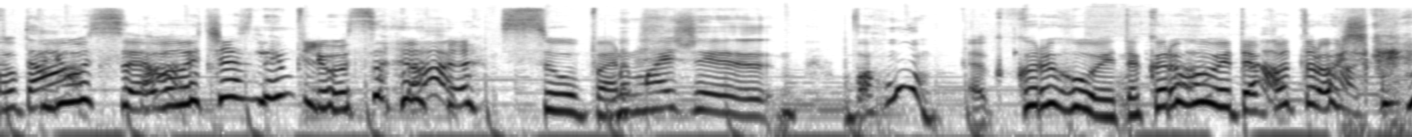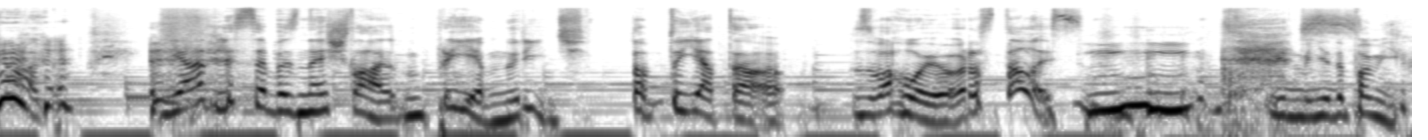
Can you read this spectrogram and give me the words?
Так, так, плюс, так. величезний плюс. Так, Супер. ми майже вагу Коригуєте, коригуєте Так, потрошки. Так, так. Я для себе знайшла приємну річ. Тобто я та з вагою розсталась, Мгм. він мені допоміг.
